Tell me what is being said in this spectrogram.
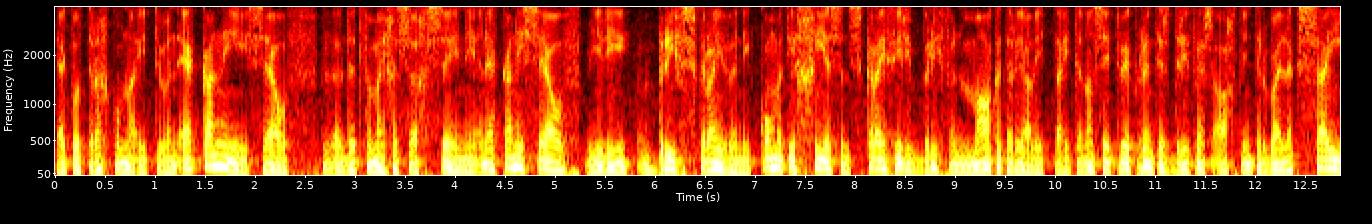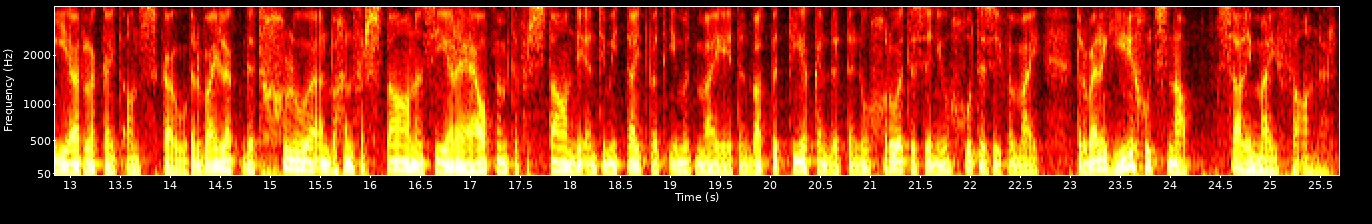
ek wil terugkom na U toe en ek kan nie self eh, dit vir my gesig sê nie en ek kan nie self hierdie brief skryf nie. Kom met U Gees en skryf hierdie brief en maak dit 'n realiteit. En dan sê 2 Korintiërs 3 vers 18 terwyl ek sy heerlikheid aanskou terwyl ek dit glo en begin verstaan en sê Here help my om te verstaan die intimiteit wat U met my het en wat beteken dit en hoe groot is en hoe goed is U vir my terwyl ek hierdie goed snap sal U my verander.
